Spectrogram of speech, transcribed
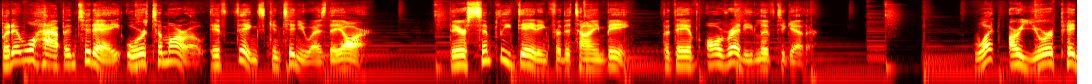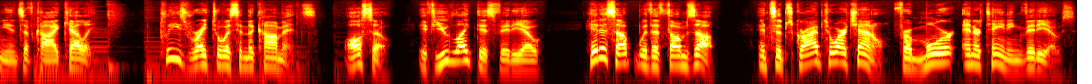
but it will happen today or tomorrow if things continue as they are. They are simply dating for the time being, but they have already lived together. What are your opinions of Kye Kelley? Please write to us in the comments. Also, if you like this video, hit us up with a thumbs up and subscribe to our channel for more entertaining videos.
